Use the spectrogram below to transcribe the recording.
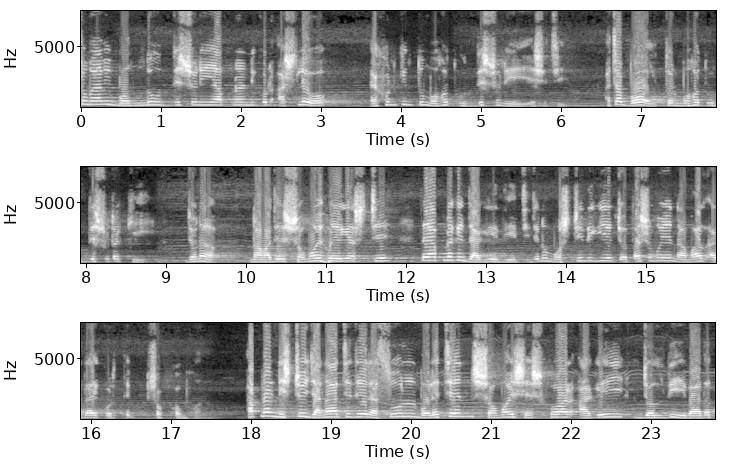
সময় আমি বন্ধ উদ্দেশ্য নিয়ে আপনার নিকট আসলেও এখন কিন্তু মহৎ উদ্দেশ্য নিয়েই এসেছি। আচ্ছা বল, তোর মহৎ উদ্দেশ্যটা কি? জনাব, নামাজের সময় হয়ে আসছে তাই আপনাকে জাগিয়ে দিয়েছি, যেন মসজিদে গিয়ে যথাসময়ে নামাজ আদায় করতে সক্ষম হন। আপনার নিশ্চয়ই জানা আছে যে রাসূল বলেছেন, সময় শেষ হওয়ার আগেই জলদি ইবাদত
